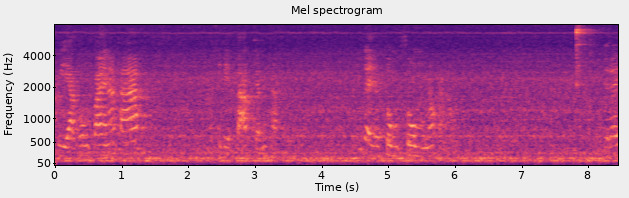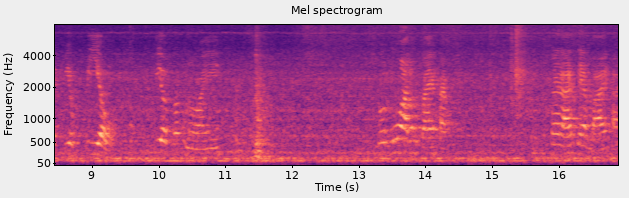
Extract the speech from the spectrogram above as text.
เปียกลงไปนะคะสิเด็ดตัดกันค่ะที่ได้จะส้มๆเนาะค่ะเนาะจะได้เปรี้ยวๆเปรี้ยวสักหน่อยรสนัวลงไปค่ะใส่หลายแซ่บหลายค่ะ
